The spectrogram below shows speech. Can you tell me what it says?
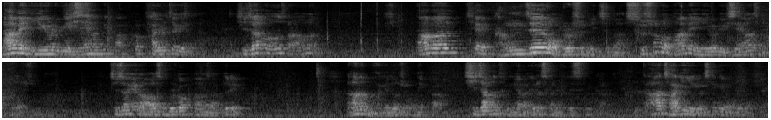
남의 이익을 위해 희생합니까? 그럼 타율적이잖아요. 시장에 오는 사람은 남한테 강제로 그럴 수는 있지만 스스로 남의 이익을 위해 희생하는 사람은 없습니다. 시장에 나와서 물건 파는 사람들이 나는 망해도 좋으니까 시장은 흥해라 이런 사람이 어디 있습니까? 다 자기 이익을 챙겨오는 거죠.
